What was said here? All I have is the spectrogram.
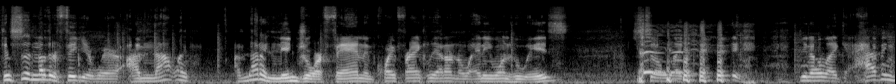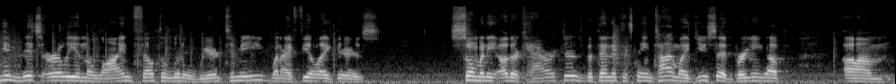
this is another figure where I'm not like I'm not a Ninjor fan, and quite frankly, I don't know anyone who is. So like, you know, like having him this early in the line felt a little weird to me when I feel like there's so many other characters. But then at the same time, like you said, bringing up, um,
